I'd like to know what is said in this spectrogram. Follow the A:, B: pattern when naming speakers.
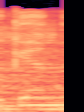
A: stuck in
